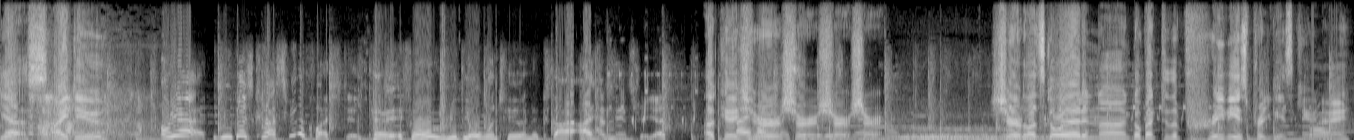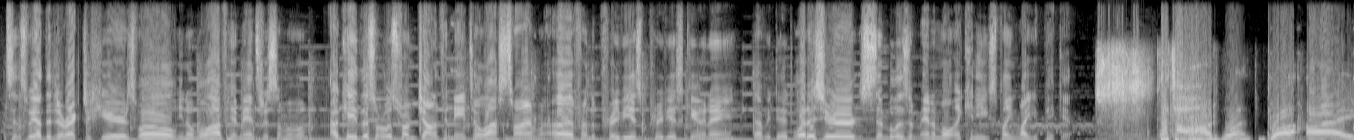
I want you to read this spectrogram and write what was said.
Yes, I do. Oh yeah, you guys could ask me the question. Okay, if you want to read the old one too, and because I, I haven't answered it yet. Okay, I sure, sure, sure, symbolism sure. Sure, let's go ahead and uh, go back to the previous, previous Q&A. Since we have the director here as well, you know, we'll have him answer some of them. Okay, this one was from Jonathan Nato last time, uh, from the previous, previous Q&A that we did. What is your symbolism animal, and can you explain why you pick it? That's a hard one, but I,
